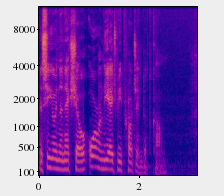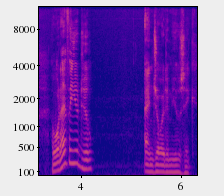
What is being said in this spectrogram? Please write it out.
and see you in the next show or on thehbproject.com. And whatever you do, enjoy the music.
